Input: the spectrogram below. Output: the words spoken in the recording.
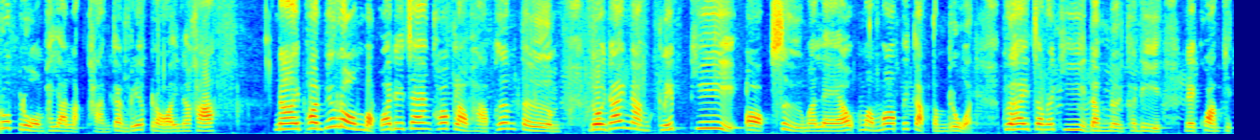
รวบรวมพยานหลักฐานกันเรียบร้อยนะคะ นายพรพิรมบอกว่าได้แจ้งข้อกล่าวหาเพิ่มเติม โดยได้นำคลิปที่ออกสื่อมาแล้วมามอบให้กับตำรวจ เพื่อให้เจ้าหน้าที่ดำเนินคดี ในความผิด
